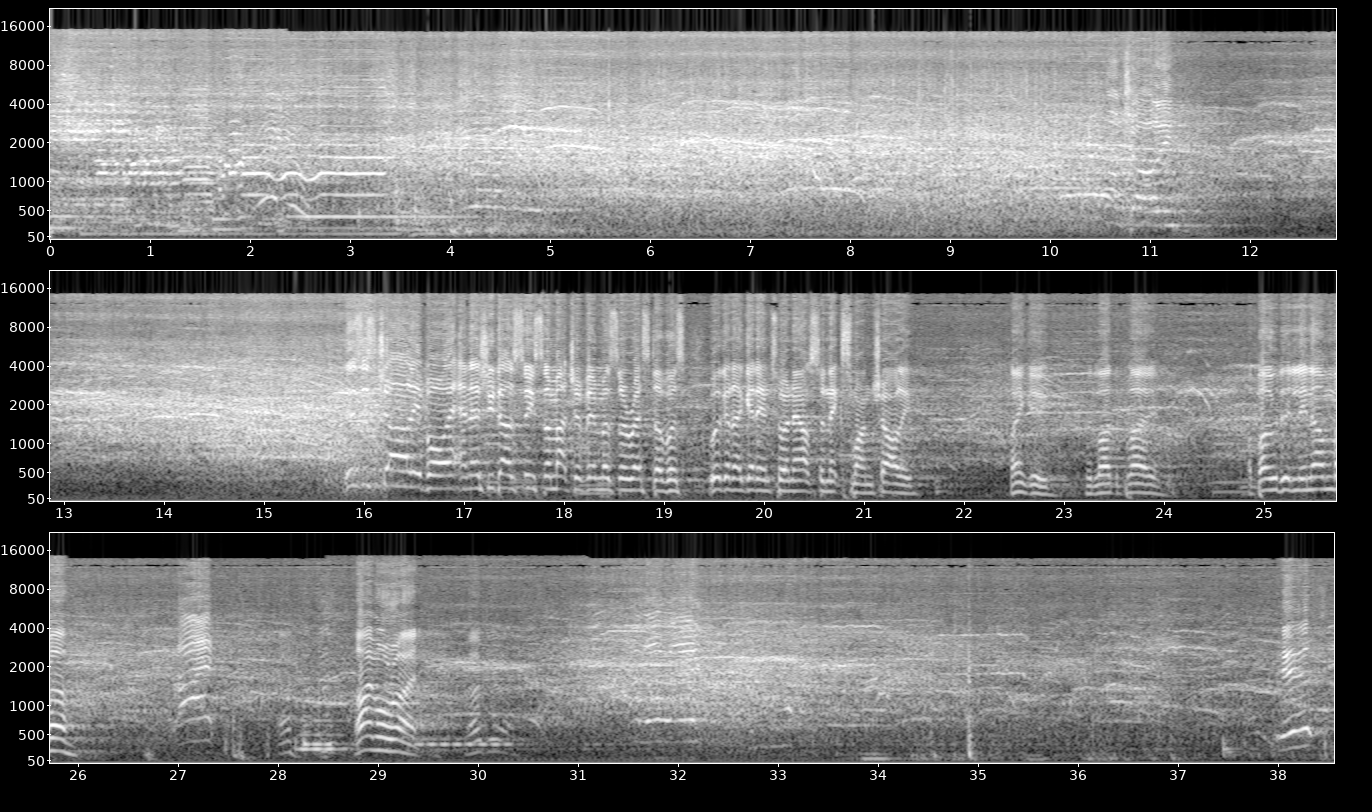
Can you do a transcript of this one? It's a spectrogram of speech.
on, Charlie. This is Charlie Boy, and as you don't see so much of him as the rest of us, we're going to get him to announce the next one. Charlie. Thank you. We'd like to play a Bo number. I'm all right. Okay. Yes.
